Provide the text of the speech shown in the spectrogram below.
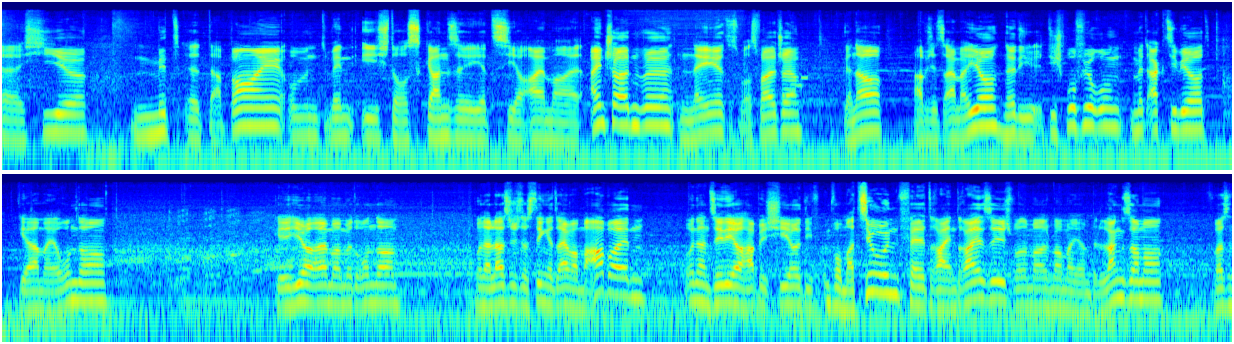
äh, hier mit äh, dabei. Und wenn ich das Ganze jetzt hier einmal einschalten will, nee, das war das Falsche. Genau, habe ich jetzt einmal hier ne, die, die Spurführung mit aktiviert. Gehe einmal hier runter. Gehe hier einmal mit runter. Und dann lasse ich das Ding jetzt einfach mal arbeiten. Und dann seht ihr, habe ich hier die Information, Feld 33. Warte mal, ich mache mal hier ein bisschen langsamer. Was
